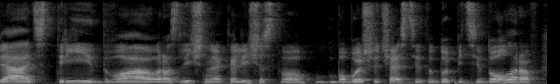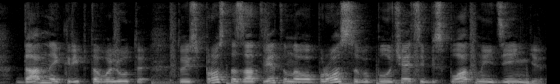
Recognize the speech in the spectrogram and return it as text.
5, 3, 2 различное количество, по большей части это до 5 долларов, данной криптовалюты. То есть просто за ответы на вопросы вы получаете бесплатные деньги.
